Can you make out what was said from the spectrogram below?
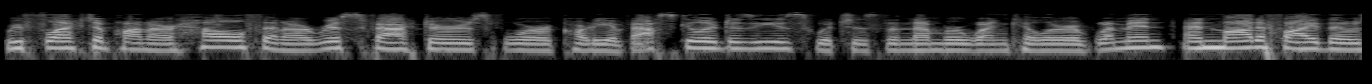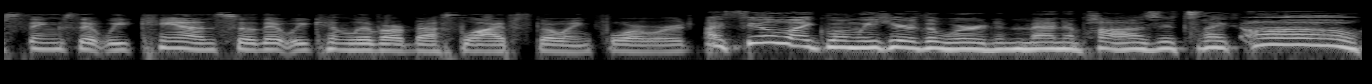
reflect upon our health and our risk factors for cardiovascular disease, which is the number one killer of women, and modify those things that we can so that we can live our best lives going forward. I feel like when we hear the word menopause, it's like, oh,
